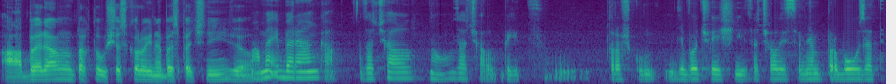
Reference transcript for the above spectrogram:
A beran, no, tak to už je skoro i nebezpečný, že jo? Máme i beránka. Začal, no, začal být trošku divočejší, začali se v něm probouzet.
